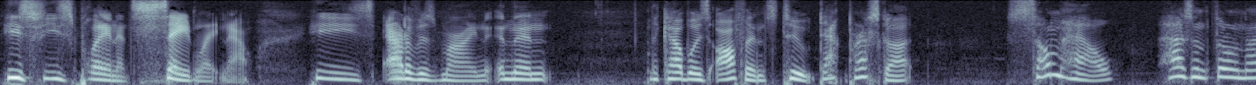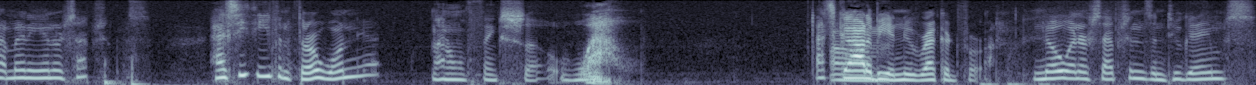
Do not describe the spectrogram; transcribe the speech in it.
He's he's playing insane right now. He's out of his mind. And then the Cowboys' offense too. Dak Prescott somehow hasn't thrown that many interceptions. Has he even thrown one yet? I don't think so. Wow, that's got to be a Um, new record for him. No interceptions in two games.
